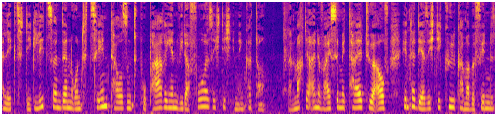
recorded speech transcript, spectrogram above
legt die glitzernden rund 10.000 Poparien wieder vorsichtig in den Karton. Dann macht er eine weiße Metalltür auf, hinter der sich die Kühlkammer befindet,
